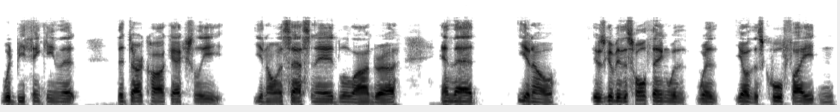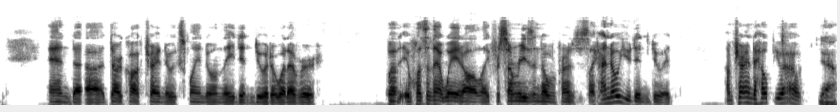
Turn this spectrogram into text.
would be thinking that the Darkhawk actually you know assassinated Lilandra, and that you know it was going to be this whole thing with with you know this cool fight and and uh, Darkhawk trying to explain to him that he didn't do it or whatever. But it wasn't that way at all. Like for some reason, Nova Prime was just like, "I know you didn't do it. I'm trying to help you out." Yeah.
